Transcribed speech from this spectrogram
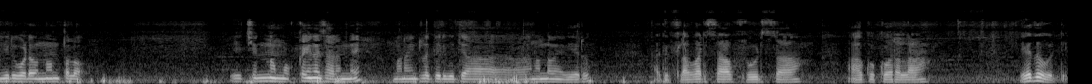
మీరు కూడా ఉన్నంతలో ఈ చిన్న మొక్క అయినా సరండి మన ఇంట్లో తిరిగితే ఆనందమే వేరు. అది ఫ్లవర్సా ఫ్రూట్సా ఆకుకూరలా ఏదో ఒకటి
